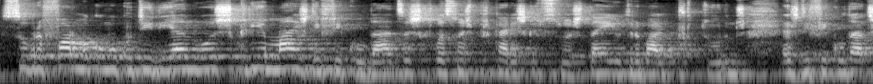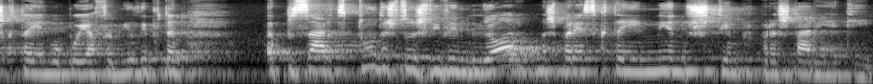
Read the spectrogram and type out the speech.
sobre a forma como o cotidiano hoje cria mais dificuldades, as relações precárias que as pessoas têm, o trabalho por turnos, as dificuldades que têm no apoio à família, e portanto, apesar de tudo, as pessoas vivem melhor, mas parece que têm menos tempo para estarem aqui.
